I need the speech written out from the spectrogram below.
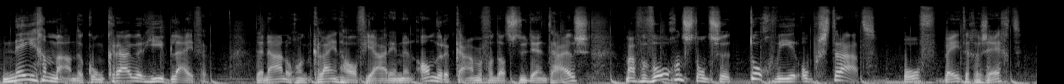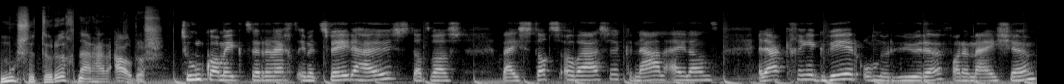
Negen maanden kon Kruijer hier blijven. Daarna nog een klein half jaar in een andere kamer van dat studentenhuis. Maar vervolgens stond ze toch weer op straat. Of, beter gezegd, moest ze terug naar haar ouders. Toen kwam ik terecht in mijn tweede huis. Dat was bij Stadsoase, Kanaleiland. En daar ging ik weer onderhuren van een meisje.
